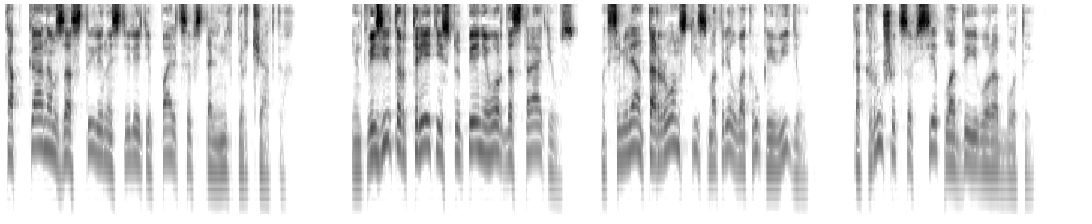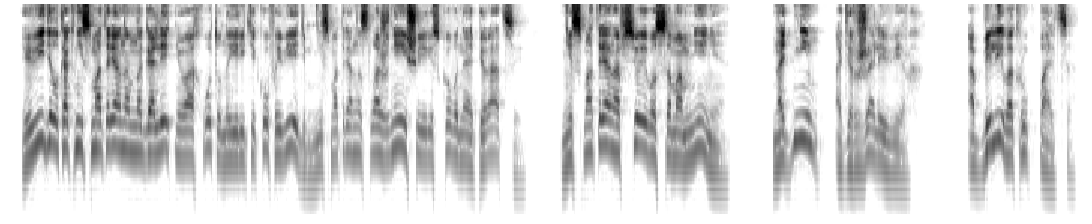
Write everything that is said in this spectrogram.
Капканом застыли на стилете пальцы в стальных перчатках. Инквизитор третьей ступени Орда Стратиус, Максимилиан Таронский смотрел вокруг и видел, как рушатся все плоды его работы. Видел, как, несмотря на многолетнюю охоту на еретиков и ведьм, несмотря на сложнейшие и рискованные операции, несмотря на все его самомнение, над ним одержали верх, обвели вокруг пальца.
